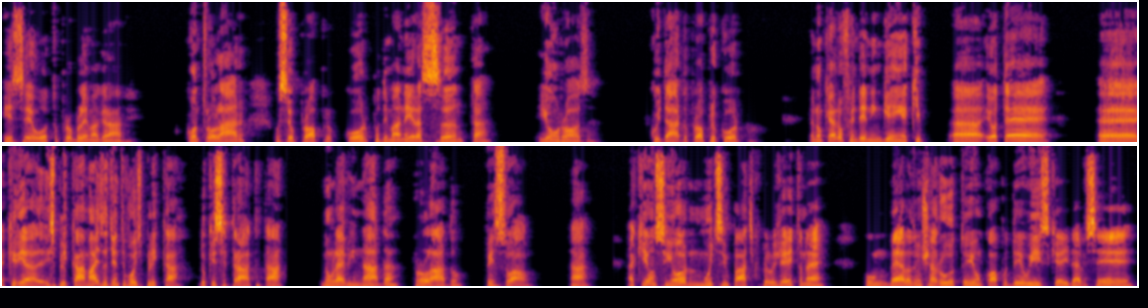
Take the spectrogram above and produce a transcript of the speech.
Esse é outro problema grave. Controlar o seu próprio corpo de maneira santa e honrosa. Cuidar do próprio corpo. Eu não quero ofender ninguém aqui. Uh, eu até uh, queria explicar, mais adiante eu vou explicar do que se trata, tá? Não levem nada pro lado pessoal, tá? Aqui é um senhor muito simpático pelo jeito, né? Um belo de um charuto e um copo de uísque. Aí deve ser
